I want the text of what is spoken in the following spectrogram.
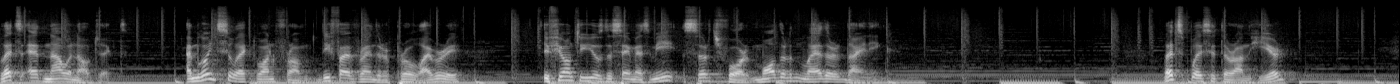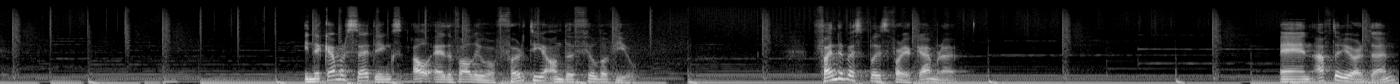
Let's add now an object. I'm going to select one from D5 Render Pro library. If you want to use the same as me, search for Modern Leather Dining. Let's place it around here In the camera settings, I'll add a value of 30 on the field of view. Find the best place for your camera and after you are done,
